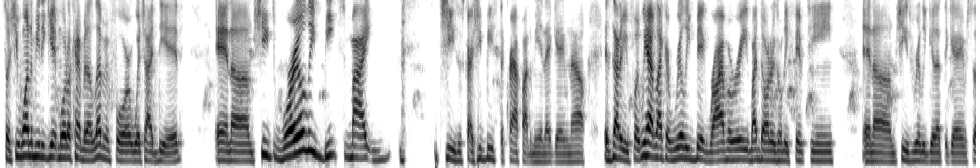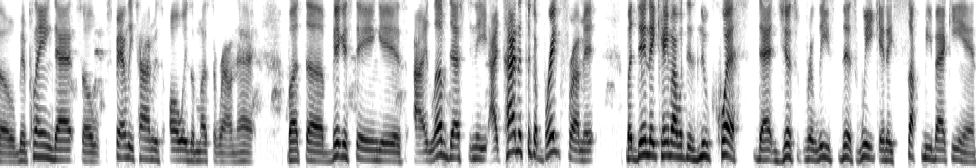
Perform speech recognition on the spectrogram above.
So she wanted me to get Mortal Kombat 11 for, which I did. And um she royally beats my Jesus Christ, she beats the crap out of me in that game now. It's not even fun. We have like a really big rivalry. My daughter's only 15 and um, she's really good at the game. So been playing that. So family time is always a must around that. But the biggest thing is I love Destiny. I kind of took a break from it, but then they came out with this new quest that just released this week, and they sucked me back in.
